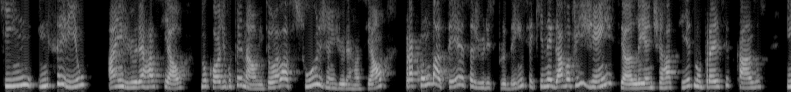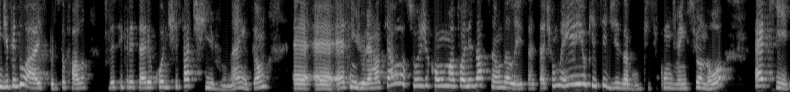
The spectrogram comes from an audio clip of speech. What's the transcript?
que in, inseriu a injúria racial no Código Penal. Então, ela surge a injúria racial para combater essa jurisprudência que negava vigência à lei antirracismo para esses casos individuais. Por isso eu falo desse critério quantitativo, né? Então, é, é, essa injúria racial ela surge como uma atualização da lei 7716 e o que se diz, o que se convencionou é que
